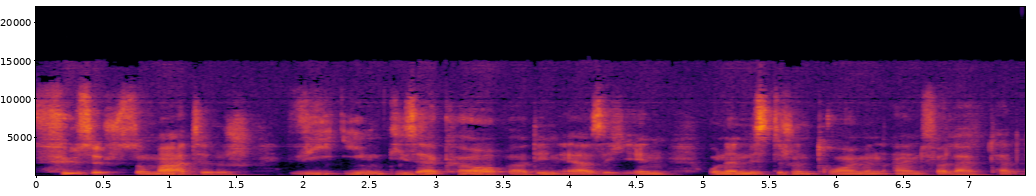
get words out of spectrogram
physisch, somatisch, wie ihm dieser Körper, den er sich in onanistischen Träumen einverleibt hat,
